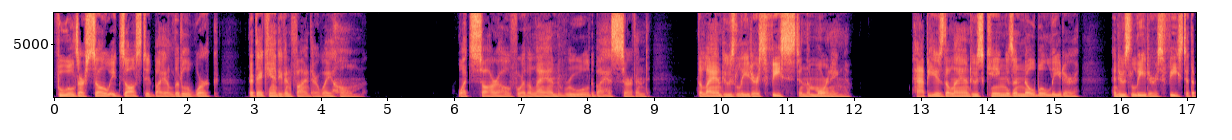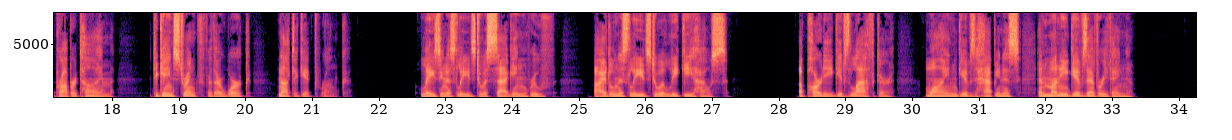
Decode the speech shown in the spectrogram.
Fools are so exhausted by a little work that they can't even find their way home. What sorrow for the land ruled by a servant, the land whose leaders feast in the morning. Happy is the land whose king is a noble leader, and whose leaders feast at the proper time, to gain strength for their work, not to get drunk. Laziness leads to a sagging roof, idleness leads to a leaky house. A party gives laughter, wine gives happiness, and money gives everything.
